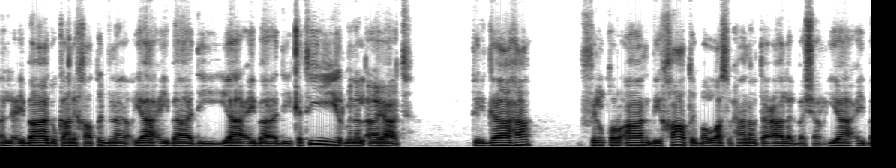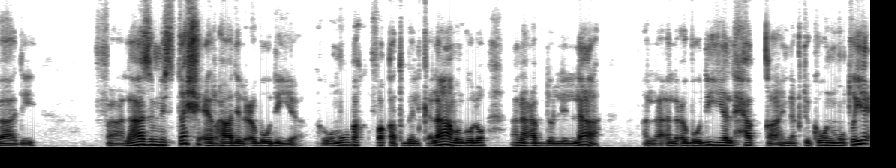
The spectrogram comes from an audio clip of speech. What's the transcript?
العباد وكان يخاطبنا يا عبادي يا عبادي. كثير من الآيات تلقاها في القرآن بيخاطب الله سبحانه وتعالى البشر يا عبادي. فلازم نستشعر هذه العبودية. هو مو فقط بالكلام ونقوله أنا عبد لله. العبودية الحقة إنك تكون مطيع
